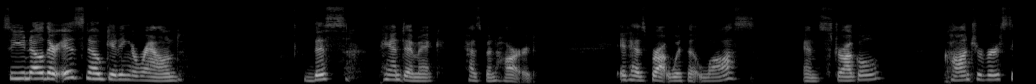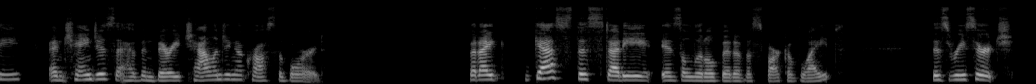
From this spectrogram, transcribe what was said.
So, you know, there is no getting around. This pandemic has been hard. It has brought with it loss and struggle, controversy, and changes that have been very challenging across the board. But I guess this study is a little bit of a spark of light. This research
